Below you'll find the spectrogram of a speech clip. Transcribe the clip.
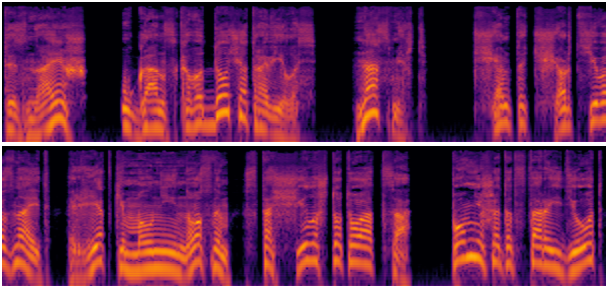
«Ты знаешь, у Ганского дочь отравилась. Насмерть. Чем-то, черт его знает, редким, молниеносным стащила что-то у отца. Помнишь, этот старый идиот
